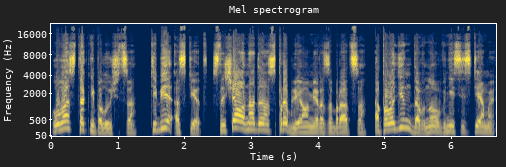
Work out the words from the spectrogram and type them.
У вас так не получится. Тебе, Аскет, сначала надо с проблемами разобраться, а Паладин давно вне системы.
